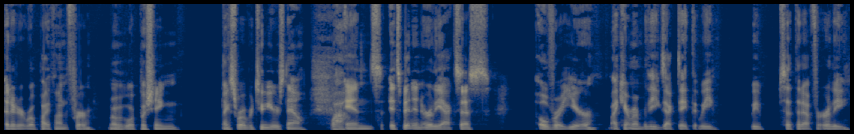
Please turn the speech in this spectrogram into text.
editor at Python, for we're pushing I guess we're over two years now. Wow. And it's been in early access over a year. I can't remember the exact date that we we set that up for early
